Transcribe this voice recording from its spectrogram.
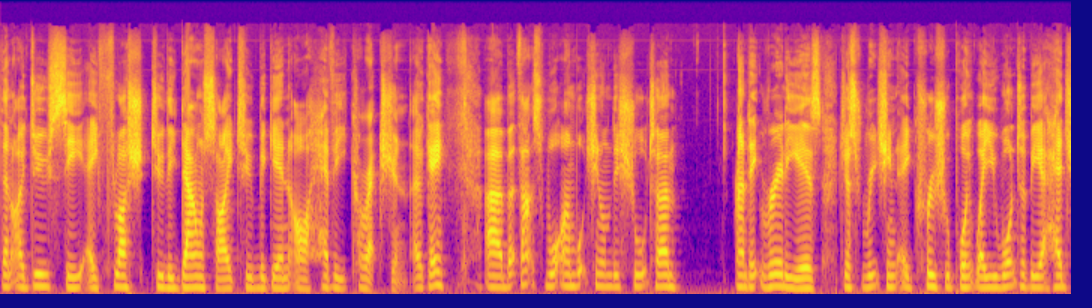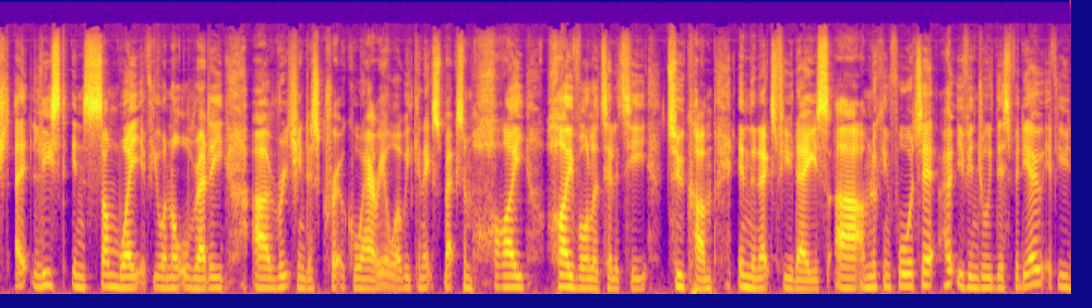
then i do see a flush to the downside to begin our heavy correction okay? Uh, but that's what i'm watching on this short term and it really is just reaching a crucial point where you want to be hedged at least in some way if you are not already uh, reaching this critical area where we can expect some high high volatility to come in the next few days. Uh, i'm looking forward to it. Hope you've enjoyed this video. If you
